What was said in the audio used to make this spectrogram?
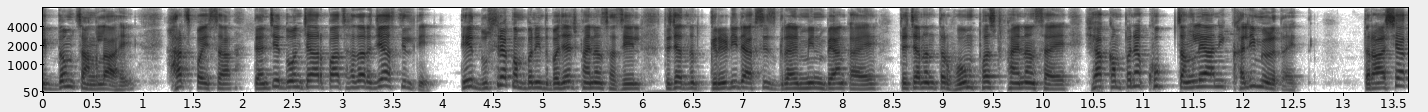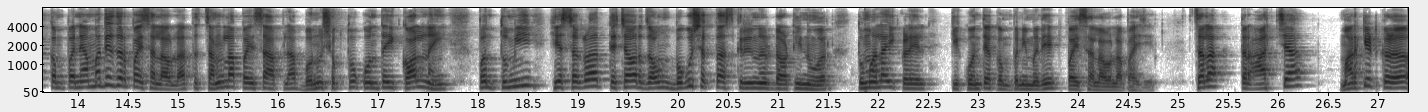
एकदम चांगला आहे. हाच पैसा त्यांचे दोन चार पाच हजार जे असतील ते ते दुसऱ्या कंपनीत बजाज फायनान्स असेल त्याच्यानंतर क्रेडिट ॲक्सिस ग्रामीण बँक आहे त्याच्यानंतर होम फर्स्ट फायनान्स आहे ह्या कंपन्या खूप चांगल्या आणि खाली मिळत आहेत. तर अशा कंपन्यामध्ये जर पैसा लावला तर चांगला पैसा आपला बनू शकतो कोणताही कॉल नाही. पण तुम्ही हे सगळं त्याच्यावर जाऊन बघू शकता स्क्रीनर डॉट इनवर तुम्हालाही कळेल की कोणत्या कंपनीमध्ये पैसा लावला पाहिजे. चला तर आजच्या मार्केटकडं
